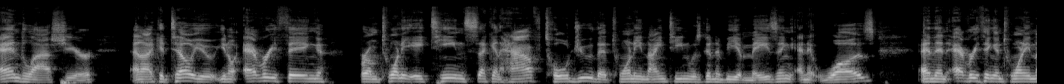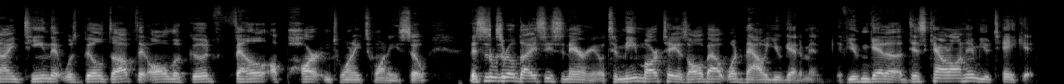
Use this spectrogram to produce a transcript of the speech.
and last year. And I could tell you, you know, everything from 2018 second half told you that 2019 was going to be amazing, and it was. And then everything in 2019 that was built up that all looked good fell apart in 2020. So this is a real dicey scenario. To me, Marte is all about what value you get him in. If you can get a discount on him, you take it.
